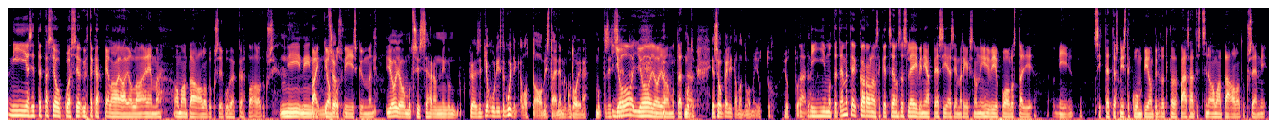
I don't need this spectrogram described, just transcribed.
Niin, ja sitten tässä joukkueessa ei ole yhtäkään pelaajaa, jolla on enemmän oman pääaloituksia kuin hyökkäyspääaloituksia. Niin, niin. Kaikki on se, plus 50. Joo, joo, mutta siis sehän on niin kuin, kyllä sitten joku niistä kuitenkin aloittaa omista enemmän kuin toinen. Mutta siis joo, se, että, joo, joo, joo. Mutta että, mutta, ja se on pelitavan tuoma juttu. juttu että. Niin, mutta että en mä tiedä Karolansakin, että siellä on se Slavin ja Pesi esimerkiksi, ne on niin hyviä puolustajia, niin sitten, että jos niistä kumpi on pidetty tätä pääsääntöisesti sinne omaan pääaloitukseen, niin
